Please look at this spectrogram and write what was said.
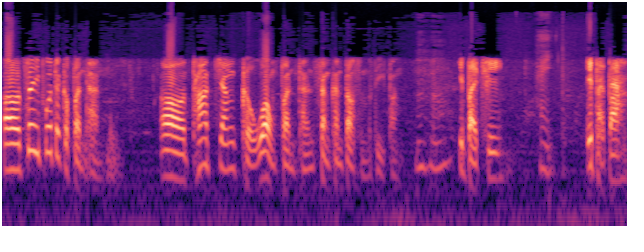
呃，这一波这个反弹，哦、它将渴望反弹上看到什么地方？嗯哼，一百七、嘿，一百八，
